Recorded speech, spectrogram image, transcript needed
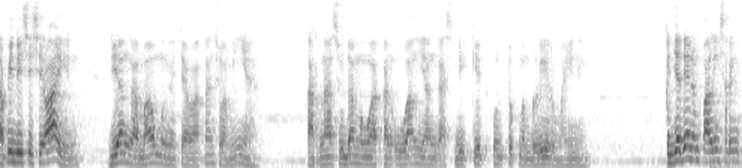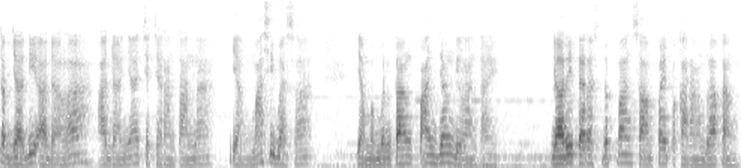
Tapi di sisi lain, dia nggak mau mengecewakan suaminya karena sudah mengeluarkan uang yang nggak sedikit untuk membeli rumah ini. Kejadian yang paling sering terjadi adalah adanya ceceran tanah yang masih basah yang membentang panjang di lantai, dari teras depan sampai pekarangan belakang,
